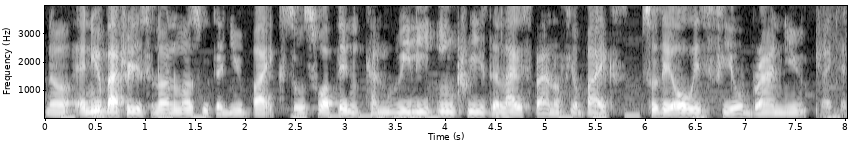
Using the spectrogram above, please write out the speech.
Now, a new battery is synonymous with a new bike, so swapping can really increase the lifespan of your bikes so they always feel brand new. ISO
